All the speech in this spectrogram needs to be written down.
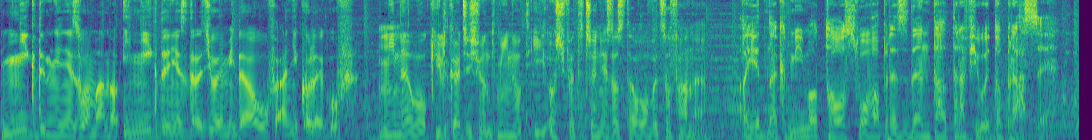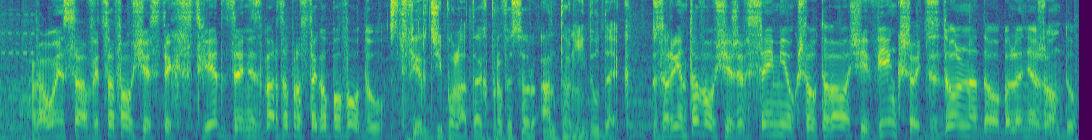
Nigdy mnie nie złamano i nigdy nie zdradziłem ideałów ani kolegów. Minęło kilkadziesiąt minut i oświadczenie zostało wycofane. A jednak mimo to słowa prezydenta trafiły do prasy. Wałęsa wycofał się z tych stwierdzeń z bardzo prostego powodu. Stwierdzi po latach profesor Antoni Dudek. Zorientował się, że w Sejmie ukształtowała się większość zdolna do obalenia rządu.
